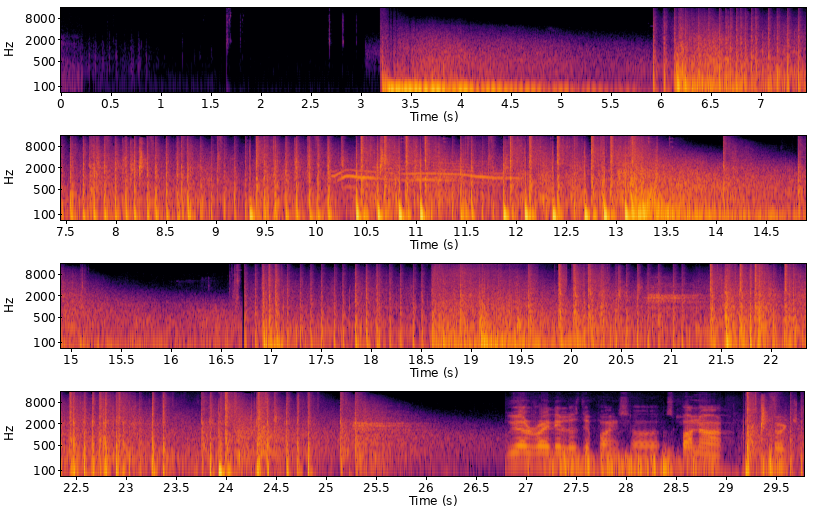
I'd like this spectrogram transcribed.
Already lose the point, so spawn a torch.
